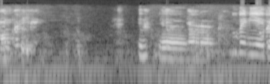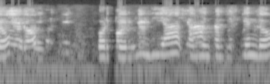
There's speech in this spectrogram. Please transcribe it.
ancrée. Eh, tuve miedo porque, un día también conduciendo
